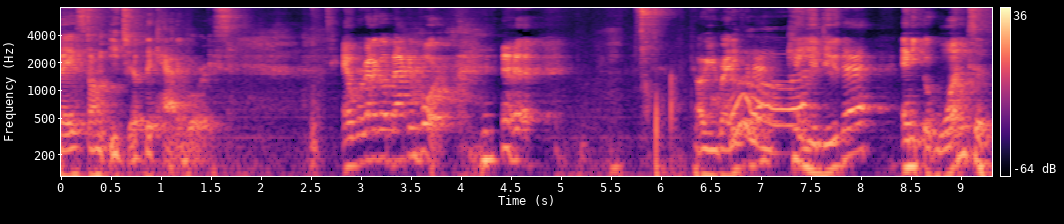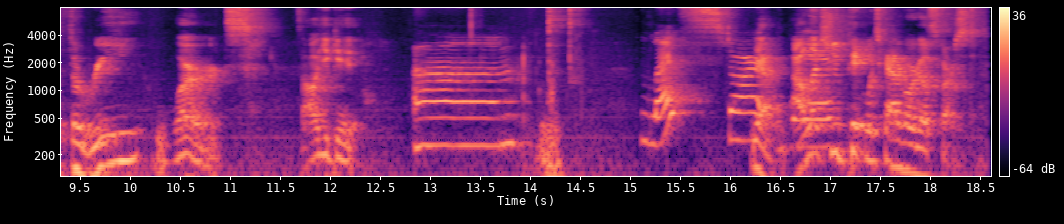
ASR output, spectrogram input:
based on each of the categories. And we're gonna go back and forth. Are you ready for that? Can you do that? And one to three words. That's all you get. Um, let's start. Yeah, I'll let you pick which category goes first.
